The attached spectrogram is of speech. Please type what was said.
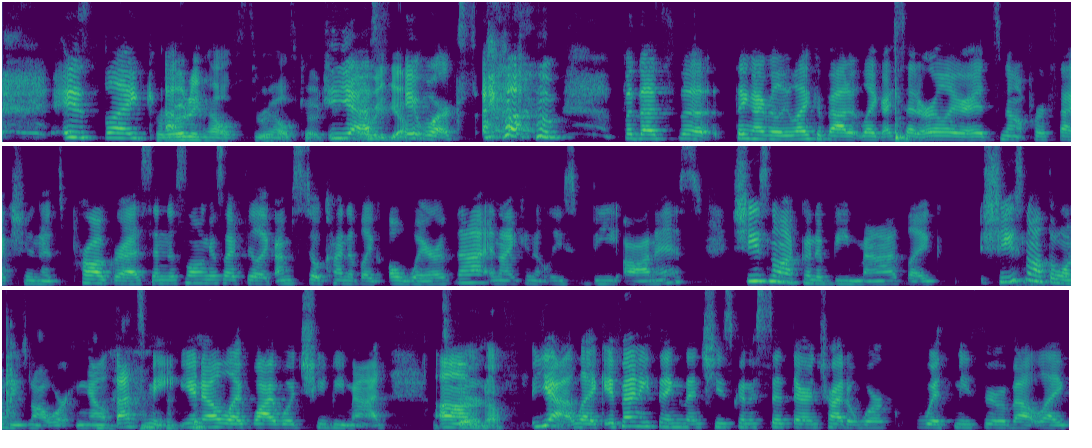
is like uh, promoting uh, health through health coaching. Yes, it works. but that's the thing I really like about it. Like I said earlier, it's not perfection, it's progress. And as long as I feel like I'm still kind of like aware of that and I can at least be honest, she's not going to be mad. Like she's not the one who's not working out. That's me. You know, like why would she be mad? Um, fair enough. Yeah, like if anything, then she's going to sit there and try to work with me through about like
